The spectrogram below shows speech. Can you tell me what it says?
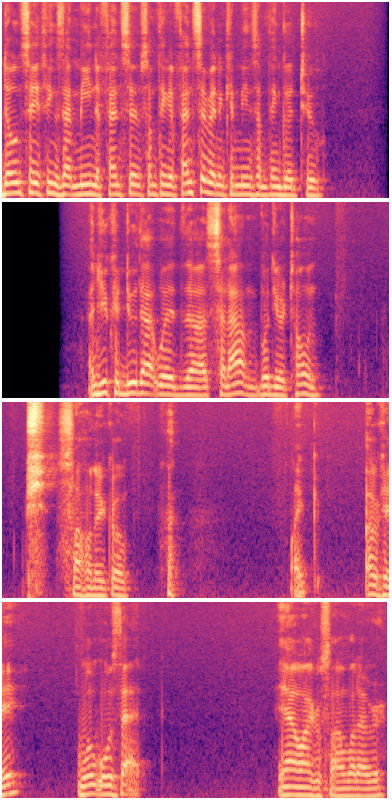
Don't say things that mean offensive, something offensive and it can mean something good too. And you could do that with uh, salam, with your tone. Assalamu alaikum. Like, okay, what was that? Yeah, alaikum whatever.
